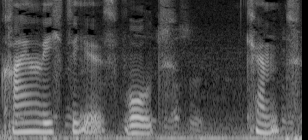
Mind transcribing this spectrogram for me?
kein richtiges Wort kennt.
